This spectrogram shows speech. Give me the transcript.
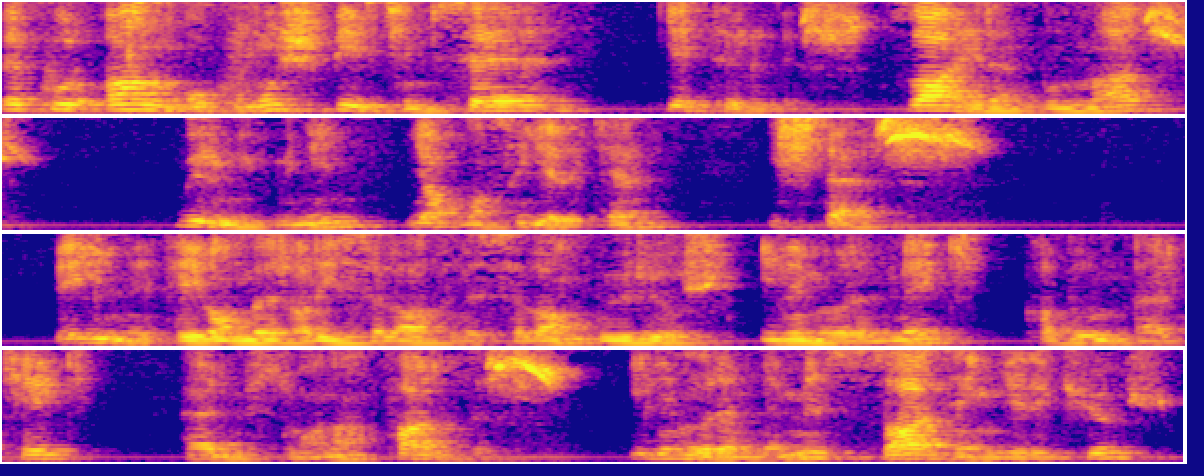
ve Kur'an okumuş bir kimse getirilir. Zahiren bunlar bir müminin yapması gereken işler. Değil mi? Peygamber aleyhissalatü vesselam buyuruyor. İlim öğrenmek kadın erkek her Müslümana farzdır. İlim öğrenmemiz zaten gerekiyor.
